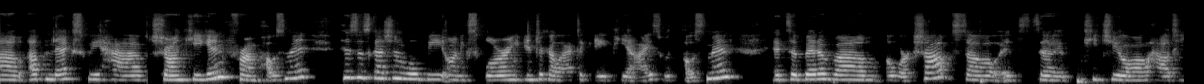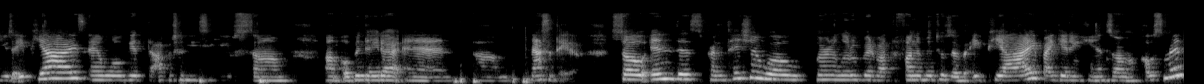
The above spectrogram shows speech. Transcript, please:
Um, up next, we have Sean Keegan from Postman. His discussion will be on exploring intergalactic APIs with Postman. It's a bit of um, a workshop, so it's to teach you all how to use APIs, and we'll get the opportunity to use some um, open data and um, NASA data. So in this presentation, we'll learn a little bit about the fundamentals of API by getting hands-on with Postman.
